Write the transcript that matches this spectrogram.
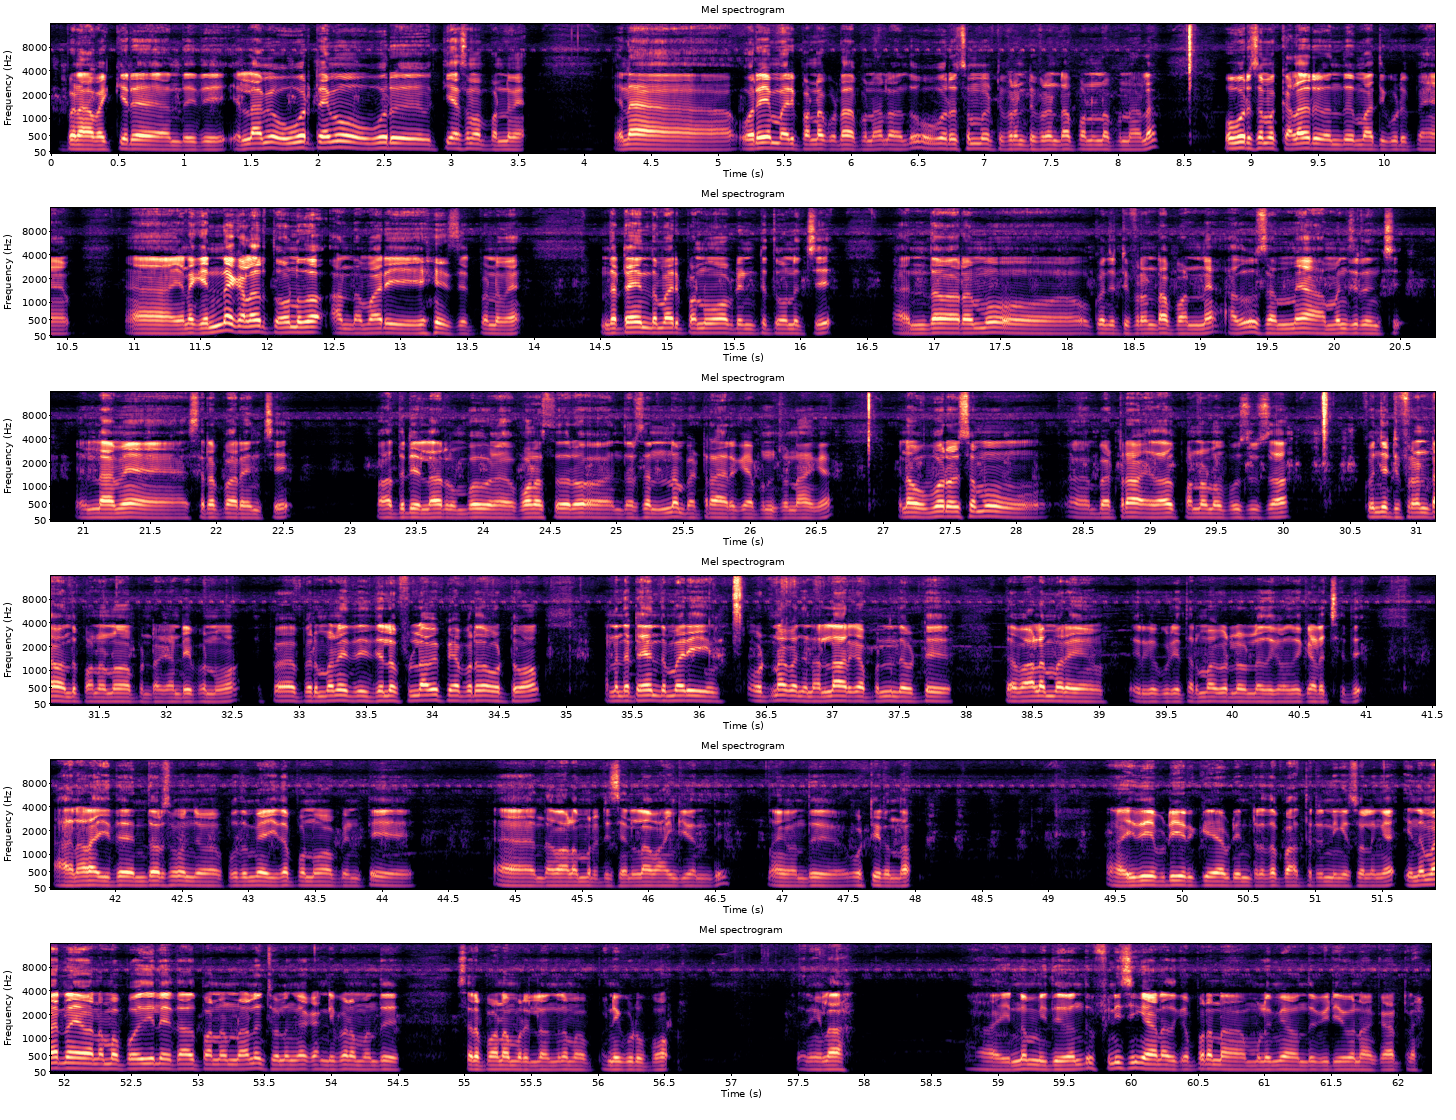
இப்போ நான் வைக்கிற அந்த இது எல்லாமே ஒவ்வொரு டைமும் ஒவ்வொரு வித்தியாசமாக பண்ணுவேன். ஏன்னா ஒரே மாதிரி பண்ணக்கூடாது அப்படின்னால வந்து ஒவ்வொரு சமயம் டிஃப்ரெண்ட் டிஃப்ரெண்ட்டாக பண்ணணும் அப்படின்னால ஒவ்வொரு சமயம் கலர் வந்து மாற்றி கொடுப்பேன். எனக்கு என்ன கலர் தோணுதோ அந்த மாதிரி செட் பண்ணுவேன். இந்த டைம் இந்த மாதிரி பண்ணுவோம் அப்படின்ட்டு தோணுச்சு. இந்த வாரமும் கொஞ்சம் டிஃப்ரெண்ட்டாக பண்ணேன். அதுவும் செம்மையாக அமைஞ்சிருந்துச்சி. எல்லாமே சிறப்பாக இருந்துச்சு. பார்த்துட்டு எல்லோரும் ரொம்ப போன வருஷம் இந்த வருஷம் இன்னும் பெட்டராக இருக்குது அப்படின்னு சொன்னாங்க. ஏன்னா ஒவ்வொரு வருஷமும் பெட்டராக ஏதாவது பண்ணணும் புதுசு புதுசாக கொஞ்சம் டிஃப்ரெண்ட்டாக வந்து பண்ணணும் அப்படின்ற கண்டி பண்ணுவோம். இப்போ பெரும்பாலும் இது இதில் ஃபுல்லாகவே பேப்பர் தான் ஒட்டுவோம். ஆனால் இந்த டைம் இந்த மாதிரி ஒட்டினா கொஞ்சம் நல்லா இருக்குது அப்படின்னு இந்த விட்டு இந்த வாழை மரம் இருக்கக்கூடிய தர்மாக்கோட்டில் உள்ளதுக்கு வந்து கிடச்சிது. அதனால் இதை இந்த வருஷம் கொஞ்சம் புதுமையாக இதை பண்ணுவோம் அப்படின்ட்டு இந்த வாழை மரம் டிசைன்லாம் வாங்கி வந்து நாங்கள் வந்து ஒட்டியிருந்தோம். இது எப்படி இருக்குது அப்படின்றத பார்த்துட்டு நீங்கள் சொல்லுங்கள் இந்த மாதிரி நம்ம பகுதியில் ஏதாவது பண்ணோம்னாலும் சொல்லுங்கள் கண்டிப்பாக நம்ம வந்து சிறப்பான முறையில் வந்து நம்ம பண்ணி கொடுப்போம். சரிங்களா? இன்னும் இது வந்து ஃபினிஷிங் ஆனதுக்கப்புறம் நான் முழுமையாக வந்து வீடியோவை நான் காட்டுறேன்.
